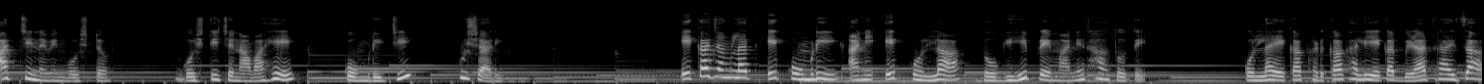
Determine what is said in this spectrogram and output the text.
आजची नवीन गोष्ट. गोष्टीचे नाव आहे कोंबडीची हुशारी. एका जंगलात एक कोंबडी आणि एक कोल्हा दोघेही प्रेमाने राहत होते. कोल्हा एका खडकाखाली एका बिळात राहायचा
